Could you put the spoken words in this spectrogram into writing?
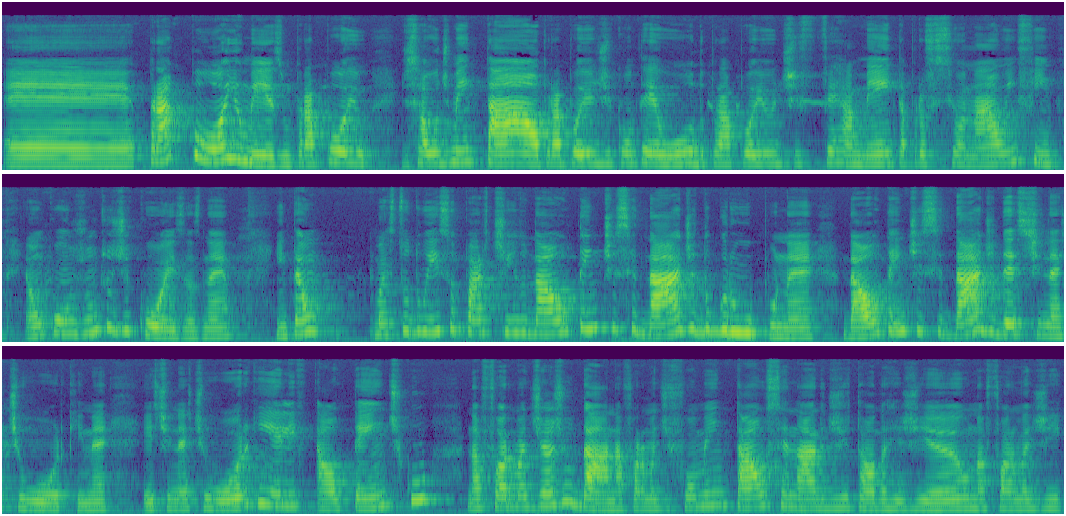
é, para apoio mesmo, para apoio de saúde mental, para apoio de conteúdo, para apoio de ferramenta profissional, enfim, é um conjunto de coisas, né? Então, mas tudo isso partindo da autenticidade do grupo, né? Da autenticidade deste networking, né? Este networking, ele é autêntico na forma de ajudar, na forma de fomentar o cenário digital da região, na forma de,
